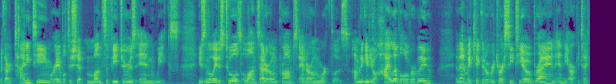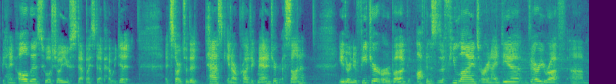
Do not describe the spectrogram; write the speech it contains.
with our tiny team, we're able to ship months of features in weeks, using the latest tools alongside our own prompts and our own workflows. I'm going to give you a high level overview and then I'm going to kick it over to our CTO, Bryan, and the architect behind all of this, who will show you step by step how we did it. It starts with a task in our project manager, Asana, either a new feature or a bug. Often this is a few lines or an idea, very rough. Um,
